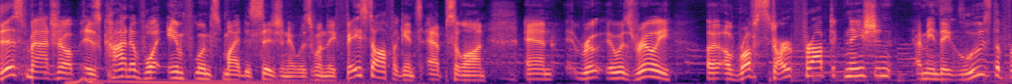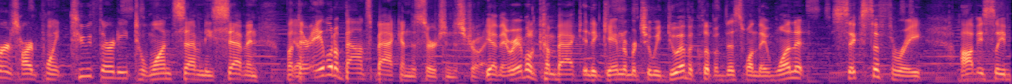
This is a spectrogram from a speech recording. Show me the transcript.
This matchup is kind of what influenced my decision. It was when they faced off against Epsilon, and it, it was really a, a rough start for Optic Nation. I mean, they lose the first hard point 230 to 177, but Yep. they're able to bounce back in the search and destroy. Yeah, they were able to come back into game number two. We do have a clip of this one. They won it six to three. Obviously,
